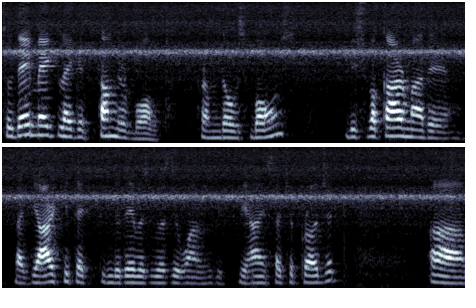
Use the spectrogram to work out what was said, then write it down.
So they make like a thunderbolt from those bones. Vishwakarma, the like the architect in the Devas, was the one behind such a project. Um,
